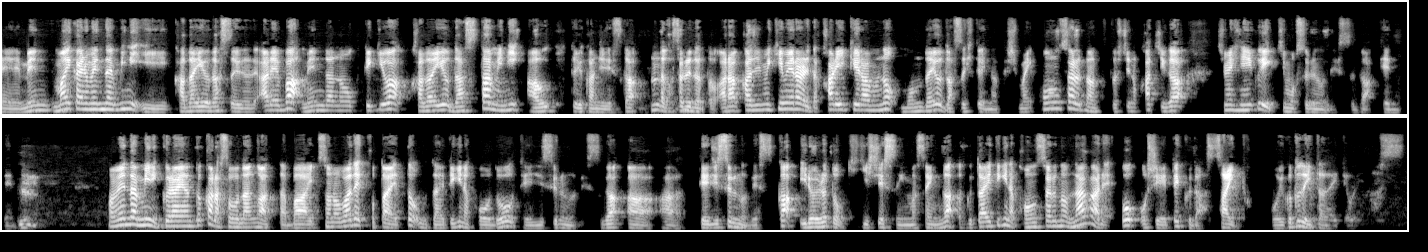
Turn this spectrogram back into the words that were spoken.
えー面毎回の面談日にい課題を出すというのであれば、面談の目的は課題を出すために会うという感じですが、なんだかそれだとあらかじめ決められたカリキュラムの問題を出す人になってしまい、コンサルタントとしての価値が示しにくい気もするのですが、点々。うん。まあ、面談日にクライアントから相談があった場合、その場で答えと具体的な行動を提示するのですが、ああ提示するのですか、いろいろとお聞きしてすみませんが、具体的なコンサルの流れを教えてくださいと、こういうことでいただいております。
